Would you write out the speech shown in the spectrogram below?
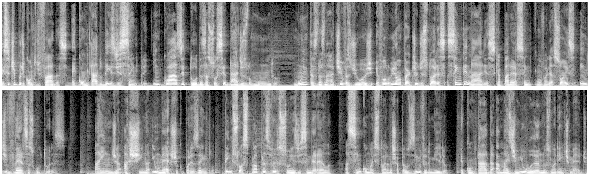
Esse tipo de conto de fadas é contado desde sempre, em quase todas as sociedades do mundo. Muitas das narrativas de hoje evoluíram a partir de histórias centenárias que aparecem, com variações, em diversas culturas. A Índia, a China e o México, por exemplo, têm suas próprias versões de Cinderela, assim como a história da Chapeuzinho Vermelho é contada há mais de mil anos no Oriente Médio.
